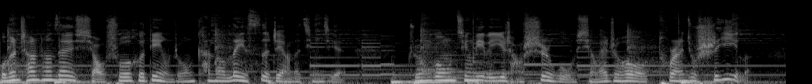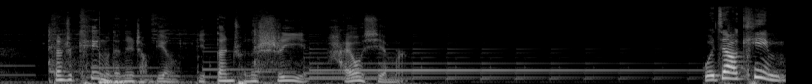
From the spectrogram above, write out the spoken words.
我们常常在小说和电影中看到类似这样的情节：主人公经历了一场事故，醒来之后突然就失忆了。但是 Kim 的那场病比单纯的失忆还要邪门。我叫 Kim，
